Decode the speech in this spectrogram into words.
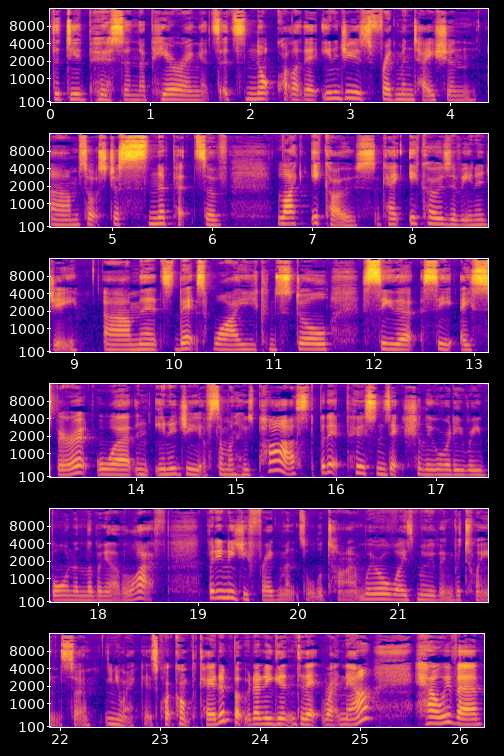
the dead person appearing. It's it's not quite like that. Energy is fragmentation. Um, so it's just snippets of like echoes, okay, echoes of energy. Um, that's that's why you can still see that see a spirit or an energy of someone who's passed, but that person's actually already reborn and living another life. But energy fragments all the time. We're always moving between. So anyway, it's quite complicated, but we don't need to get into that right now. However,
